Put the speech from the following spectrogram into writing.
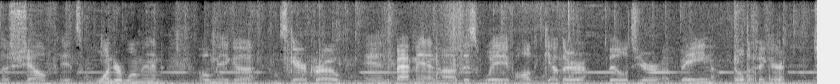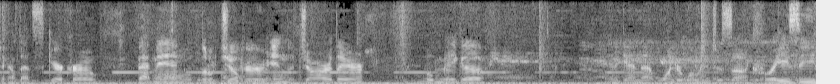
the shelf. It's Wonder Woman, Omega, Scarecrow, and Batman. Uh, this wave all together builds your Bane Build-A-Figure. Check out that Scarecrow. Batman, little Joker in the jar there. Omega. And again, that Wonder Woman just uh, crazy.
